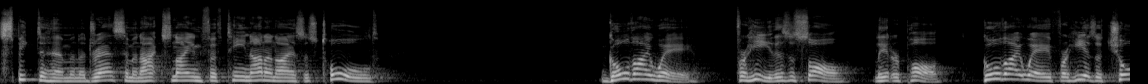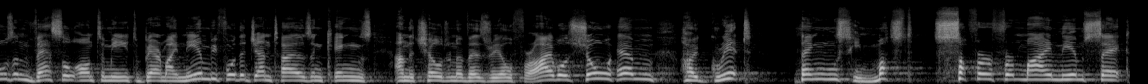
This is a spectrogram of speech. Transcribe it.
speak to him and address him in Acts 9:15 Ananias is told go thy way for he this is Saul later Paul Go thy way, for he is a chosen vessel unto me to bear my name before the Gentiles and kings and the children of Israel. For I will show him how great things he must suffer for my name's sake.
